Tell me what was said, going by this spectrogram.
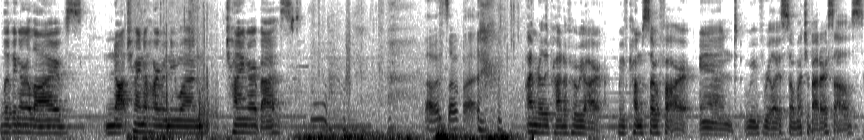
living our lives, not trying to harm anyone, trying our best. That was so fun. I'm really proud of who we are. We've come so far and we've realized so much about ourselves.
